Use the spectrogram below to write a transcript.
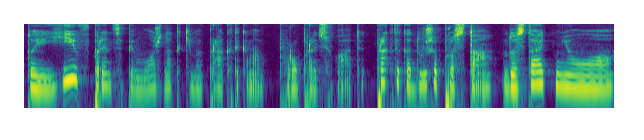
то її, в принципі, можна такими практиками пропрацювати. Практика дуже проста, достатньо.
